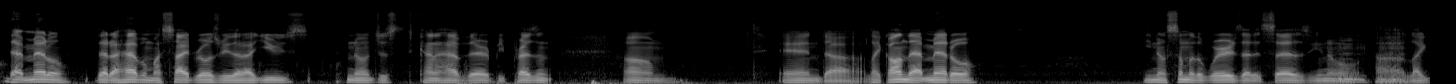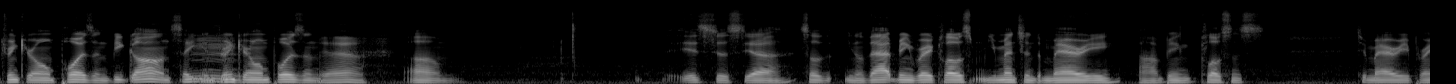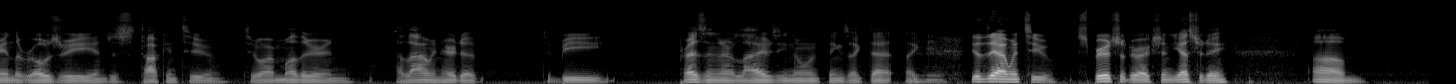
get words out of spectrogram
that medal that I have on my side rosary that I use you know just kind of have there be present um and uh like on that medal you know some of the words that it says you know Mm, uh mhm. like drink your own poison be gone satan drink Mm. your own poison Yeah. um it's just yeah so you know that being very close you mentioned to mary uh being closest to mary praying the rosary and just talking to to our mother and allowing her to to be present in our lives you know and things like that like Mhm. the other day I went to spiritual direction yesterday. Um,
